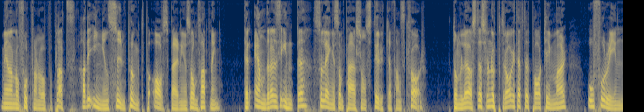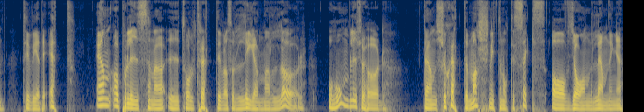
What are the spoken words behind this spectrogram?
medan de fortfarande var på plats hade ingen synpunkt på avspärrningens omfattning. Den ändrades inte så länge som Perssons styrka fanns kvar. De löstes från uppdraget efter ett par timmar och for in till VD1. En av poliserna i 1230 var alltså Lena Lör och hon blir förhörd den 26 mars 1986 av Jan Lemninge.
